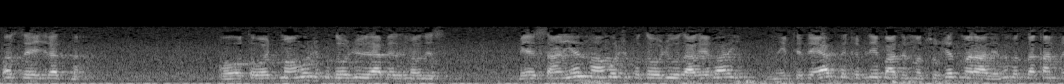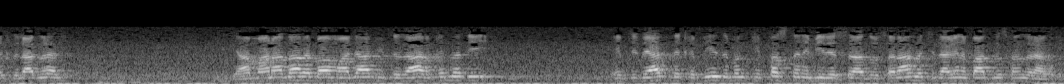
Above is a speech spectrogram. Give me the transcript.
پست ہجرت نہ۔ اور تو معمول سے پتوجو بیت المقدس بے ثانین معمول سے پتوجو آگے باری۔ ابتدایات قبلی بعد المنسوخیت مرا دے نا مطلق اختلاف مرا دے۔ یا مانا دار با ماجات ابتدار قبلتی ابتدایات دے قبلی زمن کی پست نبی علیہ الصلوۃ والسلام نے چلاگے نے بعد میں سند را گئی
